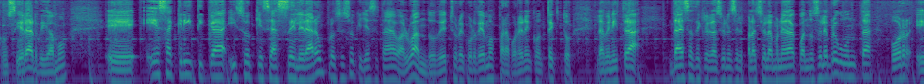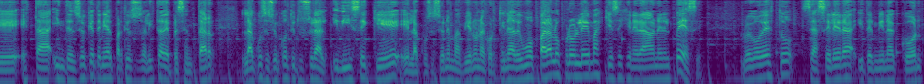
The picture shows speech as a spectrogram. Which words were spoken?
considerar, digamos, esa crítica hizo que se acelerara un proceso que ya se estaba evaluando. De hecho, recordemos, para poner en contexto, la ministra da esas declaraciones en el Palacio de la Moneda cuando se le pregunta por esta intención que tenía el Partido Socialista de presentar la acusación constitucional y dice que eh, la acusación es más bien una cortina de humo para los problemas que se generaban en el PS. Luego de esto se acelera y termina con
